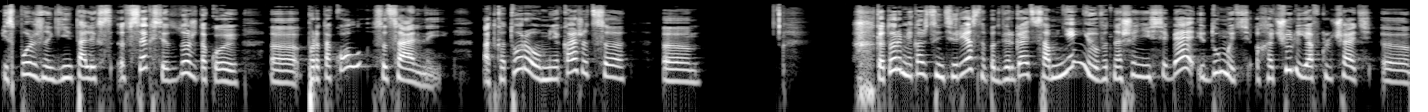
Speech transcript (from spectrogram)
использование гениталий в сексе это тоже такой э, протокол социальный, от которого, мне кажется, э, который, мне кажется, интересно подвергать сомнению в отношении себя и думать, хочу ли я включать э,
